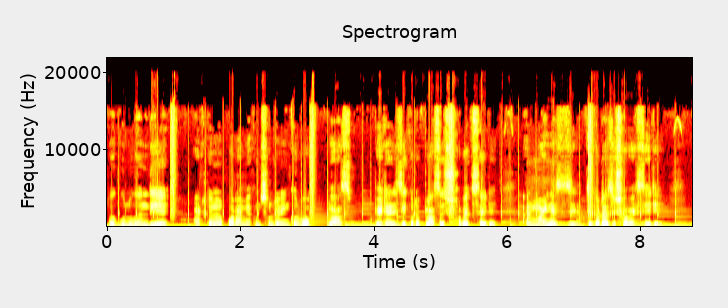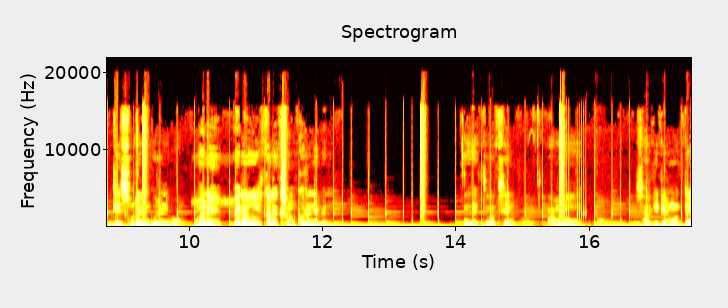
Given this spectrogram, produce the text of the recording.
তো গ্লুগান দিয়ে আটকানোর পর আমি এখন সোল্ডারিং করব প্লাস ব্যাটারি যে কটা প্লাস আছে সব এক সাইডে আর মাইনাস যে কটা আছে সব এক সাইডে দিয়ে সোল্ডারিং করে নেব। মানে প্যারালাল কানেকশন করে নেবেন। দেখতে পাচ্ছেন, আমি সার্কিটের মধ্যে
